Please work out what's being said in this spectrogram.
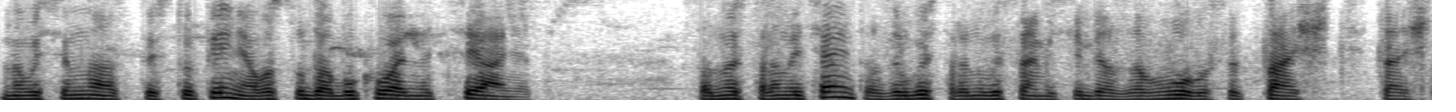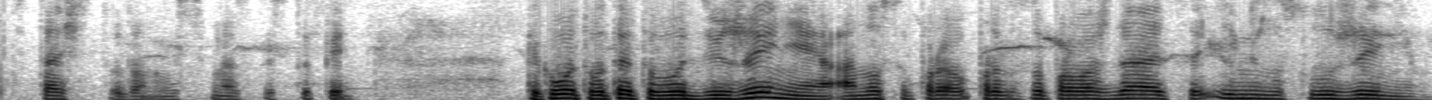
на 18 ступени, а вас туда буквально тянет. С одной стороны тянет, а с другой стороны вы сами себя за волосы тащите, тащите, тащите туда на 18 ступень. Так вот, вот это вот движение, оно сопровождается именно служением.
